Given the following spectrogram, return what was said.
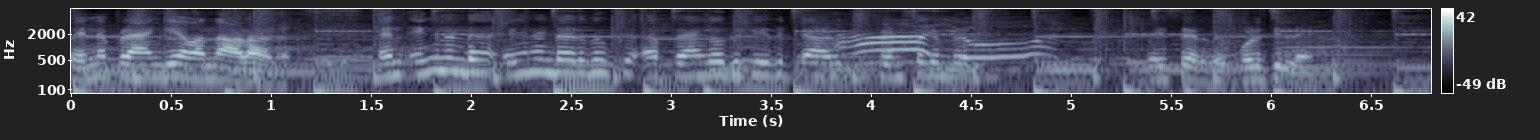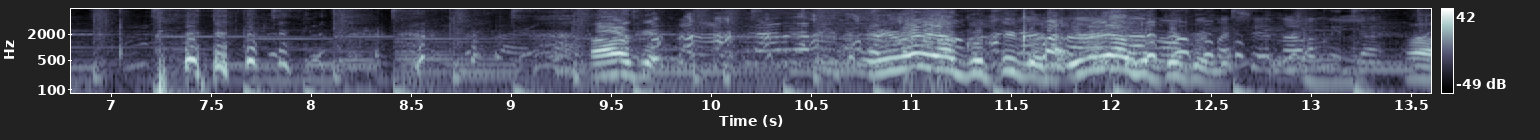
എന്നെ പ്രാങ്ക് ചെയ്യാൻ വന്ന ആളാണ്. എങ്ങനെയുണ്ട്? എങ്ങനെയുണ്ടായിരുന്നു? പ്രാങ്ക് ഒക്കെ ചെയ്തിട്ട് ആൾ ഫ്രണ്ട്സ് ഒക്കെ ഗൈസ് ആയിരുന്നു. പൊളിച്ചില്ലേ? ഓക്കെ ഇവരെ ഞാൻ കുത്തിക്കൊല്ലു ഇവരെ ഞാൻ കുത്തിക്കൊല്ലു ആ.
